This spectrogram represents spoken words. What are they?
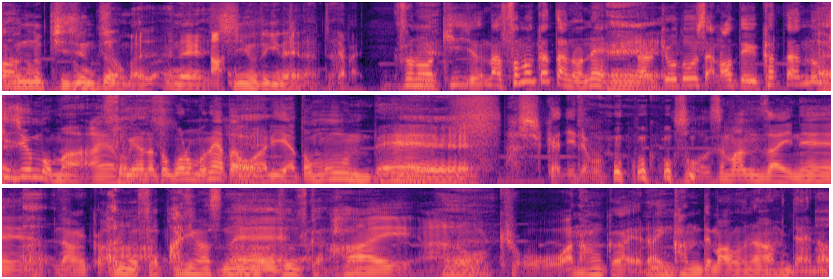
自分の基準とはね信用できないなとやばいその基準、まあ、その方のね、えー、あの共同者のっていう方の基準もまああやふやなところもねやっぱり終わりやと思うんで、確かにでもそうです漫才ねなんかありますね。はい。あの、今日はなんかえらい噛んでまうなみたいな、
